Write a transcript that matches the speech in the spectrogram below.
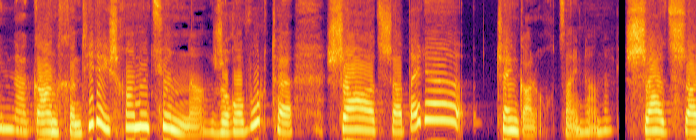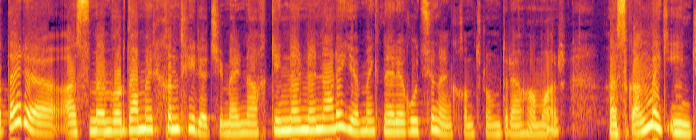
Հիմնական խնդիրը իշխանությունն է։ Ժողովուրդը շատ շատերը չեն կարող ցայն հանել։ Շատ շատերը ասում են, որ դա մեր խնդիրը չի, մեր նախկիններն են արել եւ մենք ներողություն ենք խնդրում դրա համար։ Հասկանում եք ինչ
